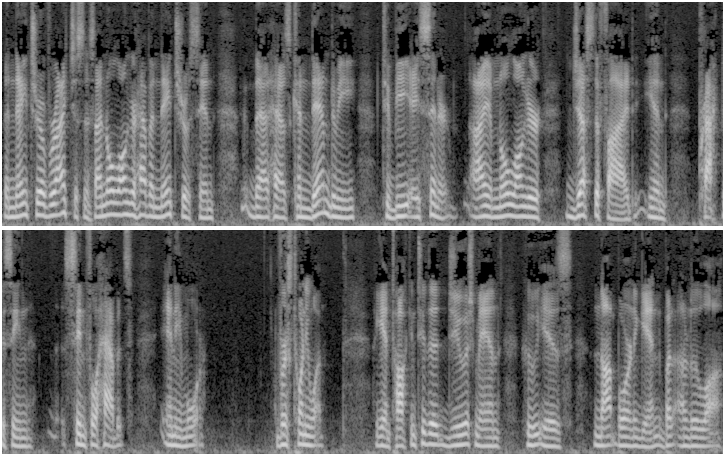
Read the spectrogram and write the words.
the nature of righteousness. I no longer have a nature of sin that has condemned me to be a sinner. I am no longer justified in practicing sinful habits anymore. Verse 21. Again, talking to the Jewish man who is not born again, but under the law.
